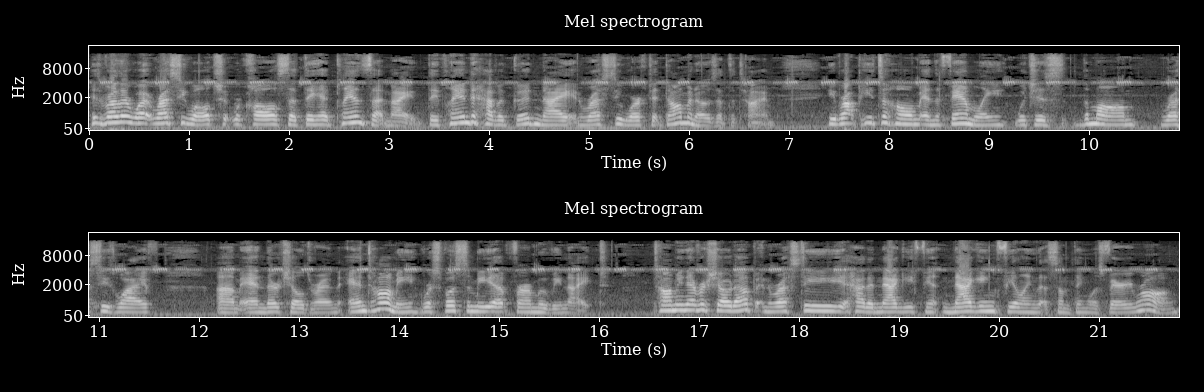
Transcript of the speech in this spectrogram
His brother, what Rusty Welch, recalls that they had plans that night. They planned to have a good night, and Rusty worked at Domino's at the time. He brought pizza home, and the family, which is the mom, Rusty's wife, um, and their children, and Tommy, were supposed to meet up for a movie night. Tommy never showed up, and Rusty had a naggy nagging feeling that something was very wrong.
